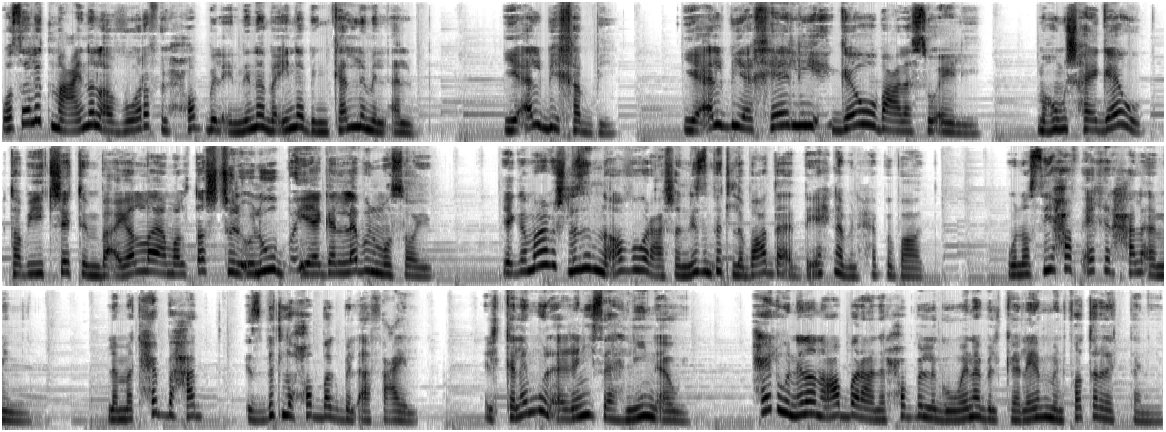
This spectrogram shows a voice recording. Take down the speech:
وصلت معانا الأفورة في الحب لأننا بقينا بنكلم القلب. يا قلبي خبي. يا قلبي يا خالي جاوب على سؤالي. ما هو مش هيجاوب. طب يتشتم بقى. يلا يا ملطشة القلوب يا جلاب المصايب. يا جماعة مش لازم نأفور عشان نثبت لبعض قد إيه إحنا بنحب بعض. ونصيحة في آخر حلقة مني. لما تحب حد اثبت له حبك بالأفعال. الكلام والأغاني سهلين قوي. حلو إننا نعبر عن الحب اللي جوانا بالكلام من فترة للتانية.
